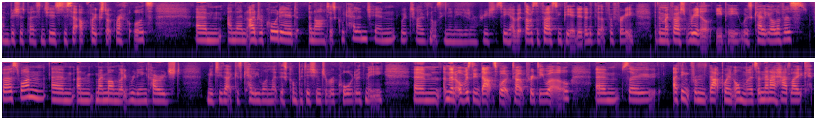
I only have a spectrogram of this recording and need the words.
ambitious person she used to set up Folkstock records um, and then I'd recorded an artist called Helen Chin, which I've not seen in ages. I'm pretty sure see her, but that was the first EP I did. I did that for free. But then my first real EP was Kelly Oliver's first one, um, and my mum like really encouraged me do that because Kelly won like this competition to record with me, um, and then obviously that's worked out pretty well. Um, so I think from that point onwards, and then I had like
